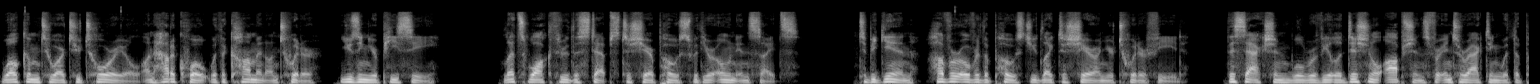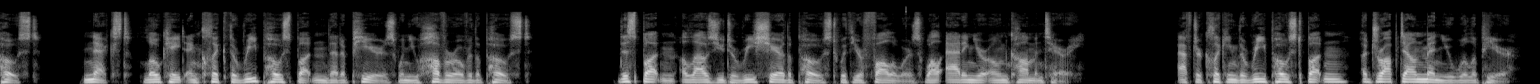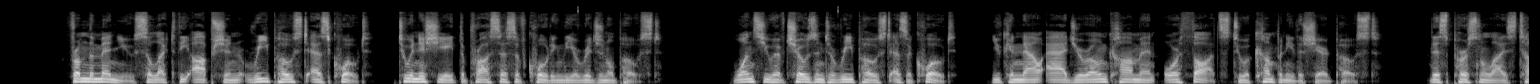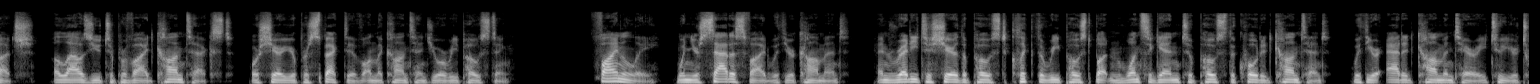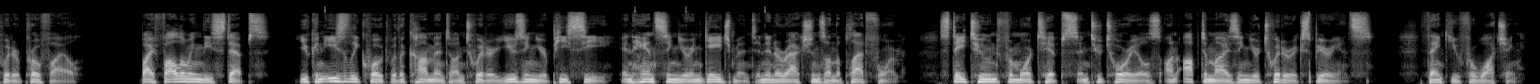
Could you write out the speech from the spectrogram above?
Welcome to our tutorial on how to quote with a comment on Twitter using your PC. Let's walk through the steps to share posts with your own insights. To begin, hover over the post you'd like to share on your Twitter feed. This action will reveal additional options for interacting with the post. Next, locate and click the repost button that appears when you hover over the post. This button allows you to reshare the post with your followers while adding your own commentary. After clicking the Repost button, a drop-down menu will appear. From the menu, select the option Repost as Quote to initiate the process of quoting the original post. Once you have chosen to repost as a quote, you can now add your own comment or thoughts to accompany the shared post. This personalized touch allows you to provide context or share your perspective on the content you're reposting. Finally, when you're satisfied with your comment, and ready to share the post, click the repost button once again to post the quoted content with your added commentary to your Twitter profile. By following these steps, you can easily quote with a comment on Twitter using your PC, enhancing your engagement and interactions on the platform. Stay tuned for more tips and tutorials on optimizing your Twitter experience. Thank you for watching.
